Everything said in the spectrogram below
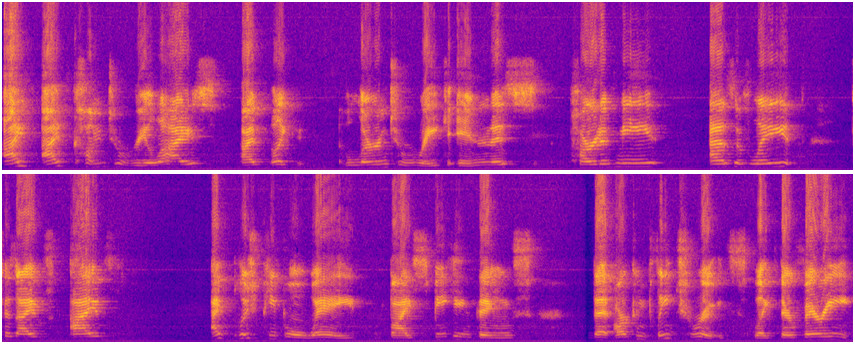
I I've come to realize I've like learned to rake in this part of me as of late because I've I've I've pushed people away by speaking things that are complete truths. Like they're very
